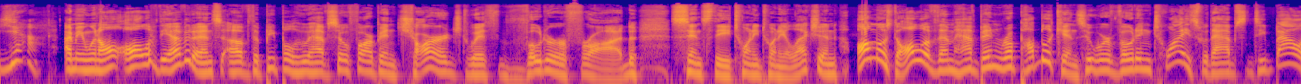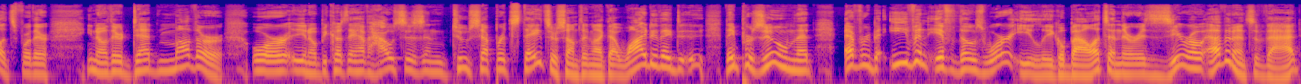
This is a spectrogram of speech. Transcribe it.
Yeah. I mean, when all, all of the evidence of the people who have so far been charged with voter fraud since the 2020 election, almost all of them have been Republicans who were voting twice with absentee ballots for their, you know, their dead mother or, you know, because they have houses in two separate states or something like that. Why do they do, they presume that everybody even if those were illegal ballots and there is zero evidence of that,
